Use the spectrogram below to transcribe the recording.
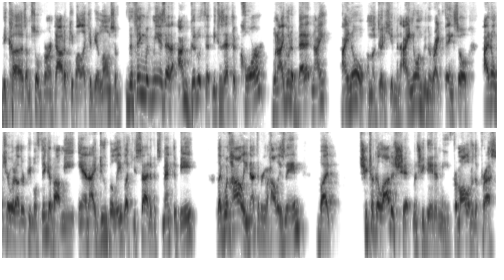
because I'm so burnt out of people. I like to be alone. So the thing with me is that I'm good with it because at the core, when I go to bed at night, I know I'm a good human. I know I'm doing the right thing. So I don't care what other people think about me. And I do believe, like you said, if it's meant to be, like with Holly, not to bring up Holly's name, but she took a lot of shit when she dated me from all over the press.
